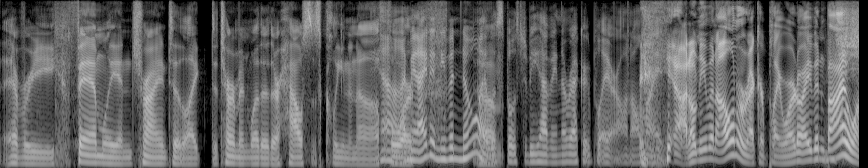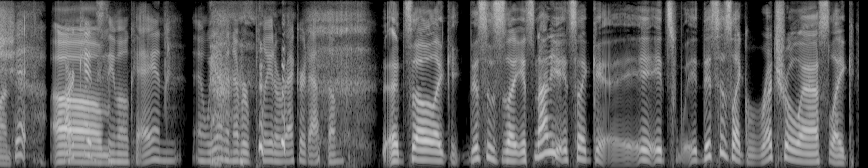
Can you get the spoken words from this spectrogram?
every family and trying to like determine whether their house is clean enough Yeah, or I mean, I didn't even know I was um, supposed to be having the record player on all night. yeah, I don't even own a record player. Where do I even buy one? Shit. Our kids Um, seem okay, and, and we haven't ever played a record at them. and so like this is like it's not it's like uh, it, it's it, this is like retro ass like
